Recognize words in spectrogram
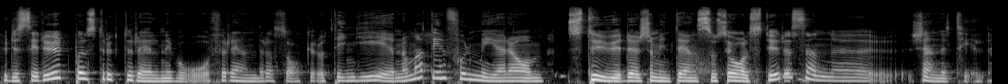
hur det ser ut på en strukturell nivå och förändra saker och ting genom att informera om studier som inte ens Socialstyrelsen eh, känner till.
